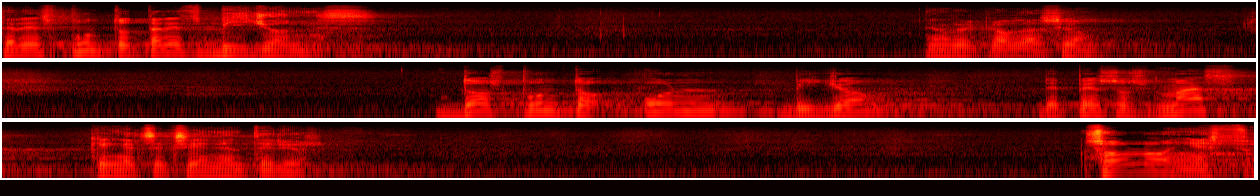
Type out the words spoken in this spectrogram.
3.3 billones en recaudación, 2.1 billón de pesos más que en el sexenio anterior. Solo en esto.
